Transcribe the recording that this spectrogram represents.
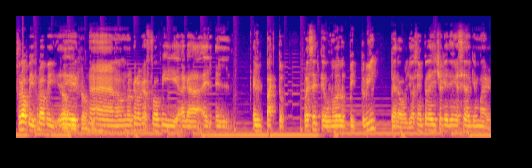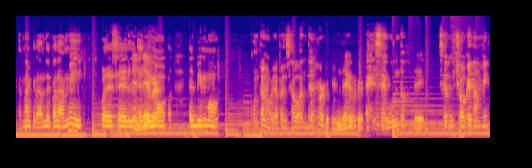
Floppy, Floppy. Floppy, eh, nah, no, no creo que Floppy haga el, el, el impacto. Puede ser que uno de los Big Three, pero yo siempre he dicho que tiene que ser alguien más, más grande. Para mí, puede ser el Endeavor. mismo. El mismo contra, no había pensado en Denver. Endeavor. Es el segundo. Sí, Ser un choque también.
